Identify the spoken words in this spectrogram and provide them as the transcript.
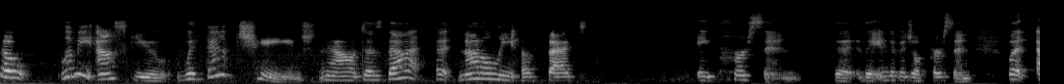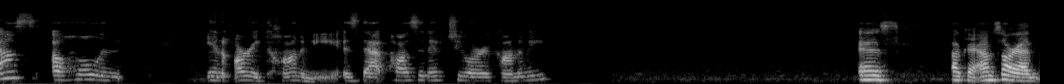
So let me ask you, with that change, now does that uh, not only affect a person, the, the individual person, but as a whole in in our economy, is that positive to our economy? As okay, I'm sorry, I'm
